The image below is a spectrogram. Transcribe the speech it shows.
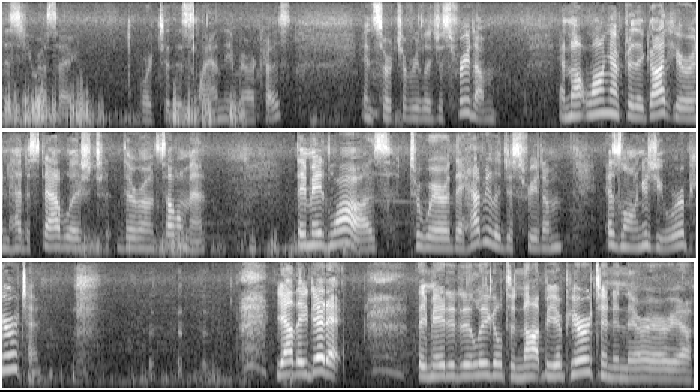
this USA or to this land, the Americas, in search of religious freedom. And not long after they got here and had established their own settlement, they made laws to where they had religious freedom as long as you were a Puritan. yeah, they did it. They made it illegal to not be a Puritan in their area.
